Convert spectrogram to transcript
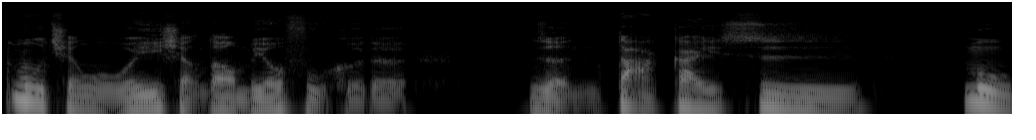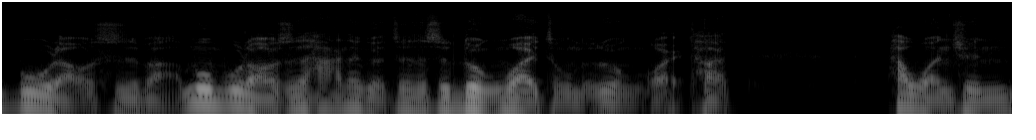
目前我唯一想到没有符合的人，大概是。幕布老师吧，幕布老师他那个真的是论外中的论外，他他完全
